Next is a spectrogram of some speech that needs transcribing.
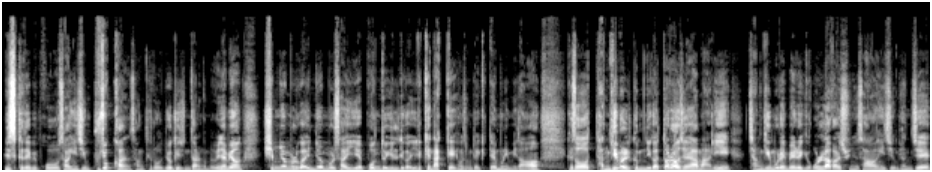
리스크 대비 보상이 지금 부족한 상태로 여겨진다는 겁니다. 왜냐하면 10년물과 1년물 사이에 본드 일드가 이렇게 낮게 형성됐기 때문입니다. 그래서 단기물 금리가 떨어져야만이 장기물의 매력이 올라갈 수 있는 상황이 지금 현재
